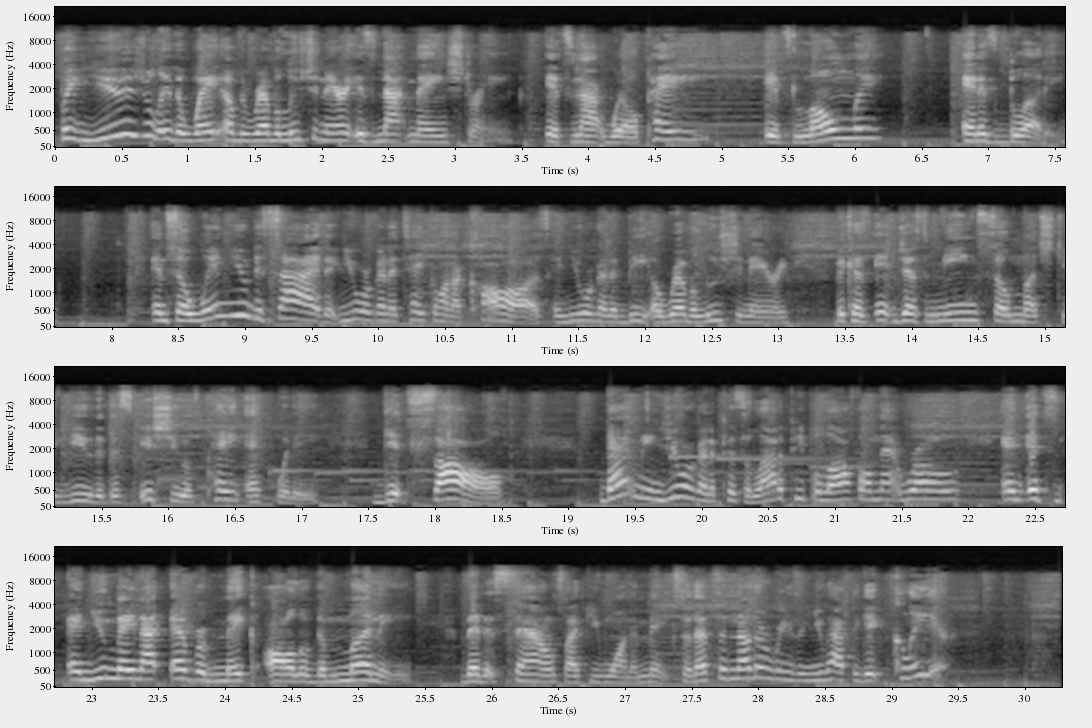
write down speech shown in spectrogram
But usually, the way of the revolutionary is not mainstream. It's not well paid, it's lonely, and it's bloody. And so when you decide that you are going to take on a cause and you are going to be a revolutionary because it just means so much to you that this issue of pay equity gets solved, that means you are going to piss a lot of people off on that road and it's and you may not ever make all of the money that it sounds like you want to make. So that's another reason you have to get clear.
